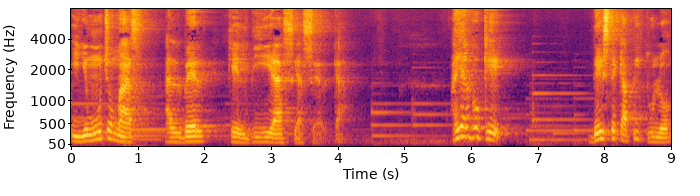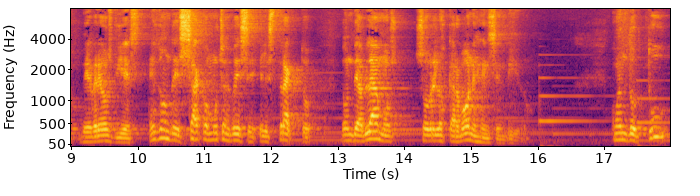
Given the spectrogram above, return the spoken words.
y mucho más al ver que el día se acerca. Hay algo que de este capítulo de Hebreos 10 es donde saco muchas veces el extracto donde hablamos sobre los carbones encendidos. Cuando tú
